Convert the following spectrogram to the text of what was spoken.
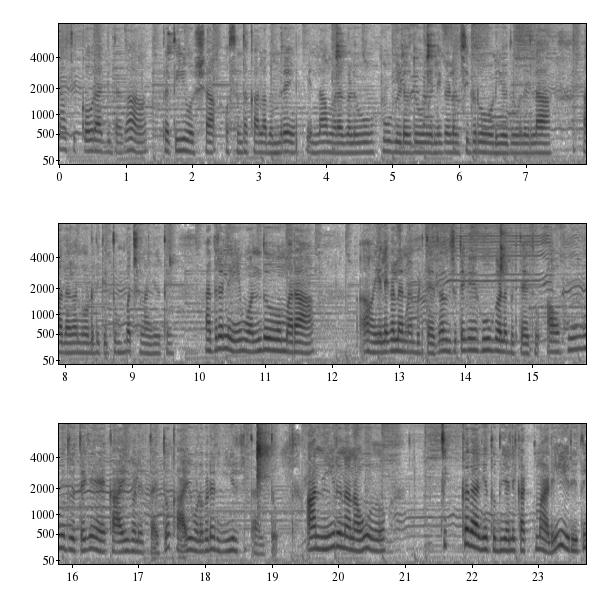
ನಾವು ಚಿಕ್ಕವರಾಗಿದ್ದಾಗ ಪ್ರತಿ ವರ್ಷ ವಸಂತ ಕಾಲ ಬಂದರೆ ಎಲ್ಲ ಮರಗಳು, ಹೂ ಬಿಡೋದು, ಎಲೆಗಳು, ಚಿಗುರು ಹೊಡೆಯೋದು, ಅದೆಲ್ಲ ಆದಾಗ ನೋಡೋದಕ್ಕೆ ತುಂಬ ಚೆನ್ನಾಗಿರುತ್ತೆ. ಅದರಲ್ಲಿ ಒಂದು ಮರ ಎಲೆಗಳನ್ನು ಬಿಡ್ತಾಯಿತ್ತು ಅದ್ರ ಜೊತೆಗೆ ಹೂಗಳು ಬಿಡ್ತಾಯಿತ್ತು ಆ ಹೂವು ಜೊತೆಗೆ ಕಾಯಿಗಳಿರ್ತಾಯಿತ್ತು ಕಾಯಿ ಒಳಗಡೆ ನೀರು ಇರ್ತಾಯಿತ್ತು ಆ ನೀರನ್ನು ನಾವು ಚಿಕ್ಕದಾಗಿ ತುದಿಯಲ್ಲಿ ಕಟ್ ಮಾಡಿ ಈ ರೀತಿ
